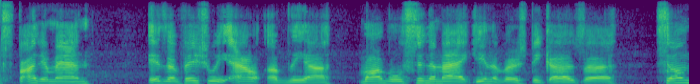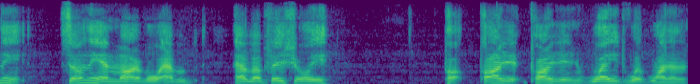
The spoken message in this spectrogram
Spider-Man is officially out of the uh, Marvel Cinematic Universe because uh, Sony, Sony and Marvel have have officially parted parted ways with one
